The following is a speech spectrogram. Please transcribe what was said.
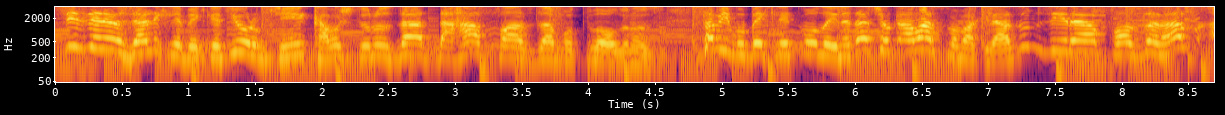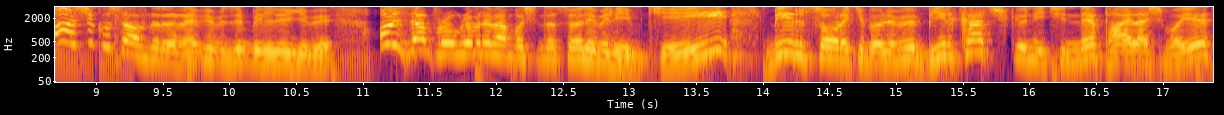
Sizleri özellikle bekletiyorum ki kavuştuğunuzda daha fazla mutlu olunuz. Tabii bu bekletme olayını da çok abartmamak lazım. Zira fazla naz aşık usandırır hepimizin bildiği gibi. O yüzden programın hemen başında söylemeliyim ki bir sonraki bölümü birkaç gün içinde paylaşmayı,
